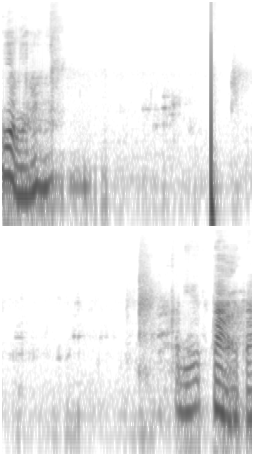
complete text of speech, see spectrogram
Iya ya. Tadi tah eta.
